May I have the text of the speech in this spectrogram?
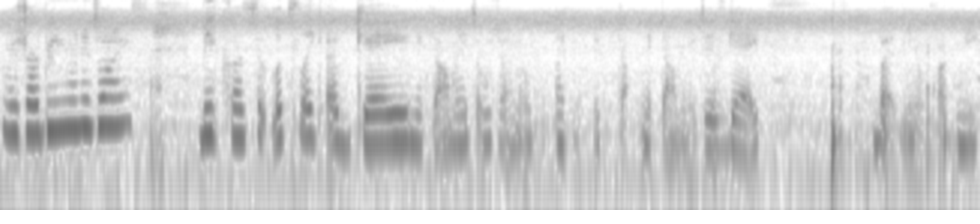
with Sharpie on its eyes because it looks like a gay Nick Dominates, which I know, I think Nick, Do- Nick Dominates is gay, but, you know, fuck me.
